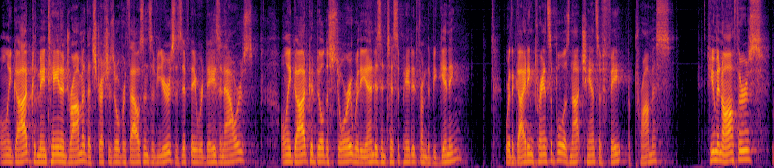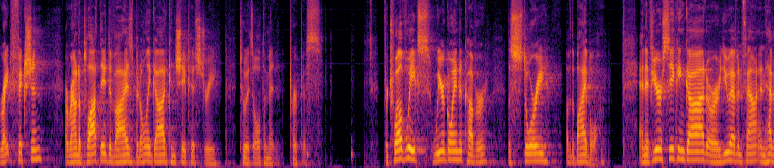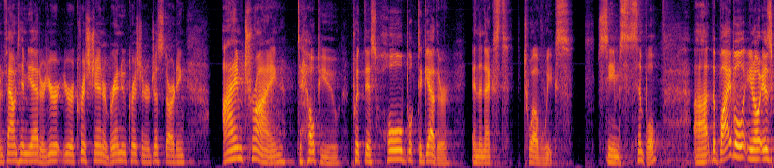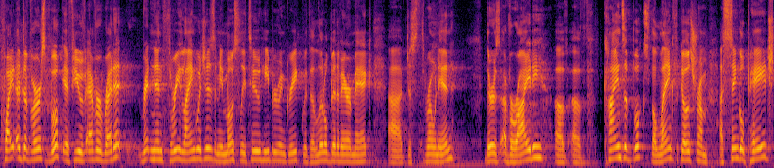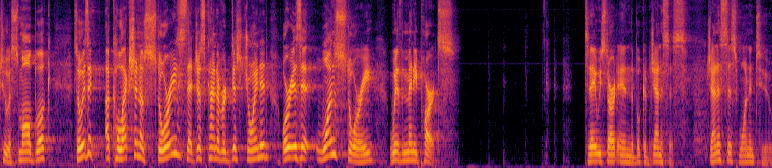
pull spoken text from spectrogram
Only God could maintain a drama that stretches over thousands of years as if they were days and hours. Only God could build a story where the end is anticipated from the beginning, where the guiding principle is not chance of fate, but promise. Human authors write fiction around a plot they devise, but only God can shape history to its ultimate purpose. For 12 weeks, we are going to cover the story of the Bible. And if you're seeking God or you haven't found and haven't found him yet, or you're, you're a Christian or brand new Christian or just starting, I'm trying to help you put this whole book together in the next 12 weeks. Seems simple. Uh, the Bible, you know, is quite a diverse book if you've ever read it, written in three languages. I mean, mostly two Hebrew and Greek, with a little bit of Aramaic uh, just thrown in. There's a variety of, of kinds of books. The length goes from a single page to a small book. So, is it a collection of stories that just kind of are disjointed, or is it one story with many parts? Today we start in the book of Genesis, Genesis 1 and 2.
